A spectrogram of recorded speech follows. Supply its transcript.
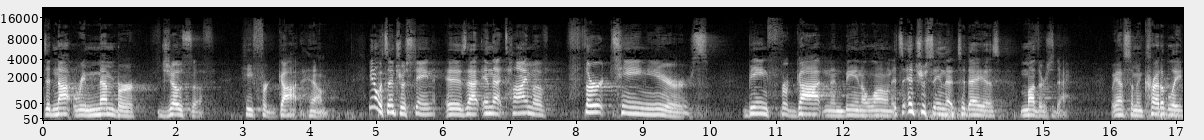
did not remember Joseph, he forgot him. You know what's interesting is that in that time of 13 years being forgotten and being alone, it's interesting that today is Mother's Day. We have some incredibly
